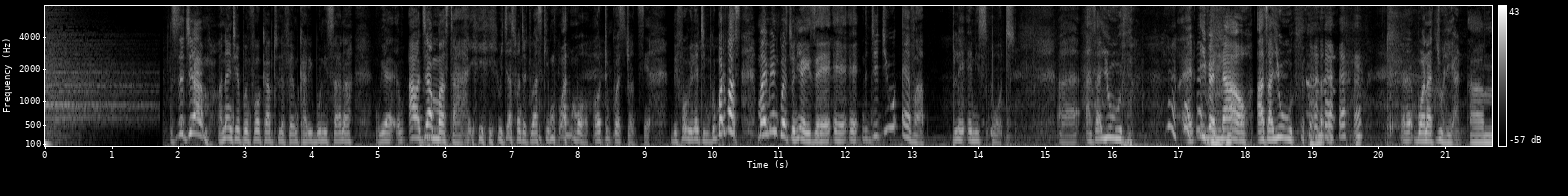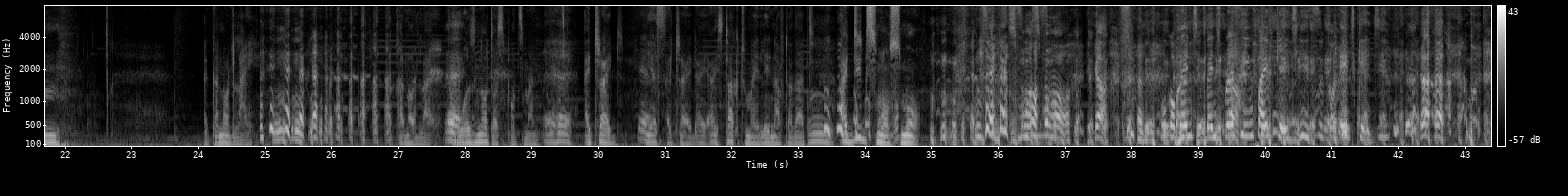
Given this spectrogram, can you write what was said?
This is the jam on 98.4 Capital FM. Karibuni sana. We are our jam master. we just wanted to ask him one more or two questions before we let him go. But first, my main question here is: uh, uh, uh, Did you ever play any sport uh, as a youth, and even now as a youth? uh, Bwana Julian? Um, I cannot lie. I cannot lie. I was not a sportsman. Uh-huh. I tried. Yes. I tried. I, I stuck to my lane after that. I did small, small. Small, small. yeah. Uko bench, bench pressing 5 kgs, uko 8 kgs.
